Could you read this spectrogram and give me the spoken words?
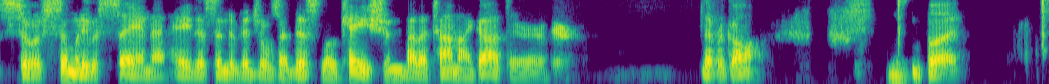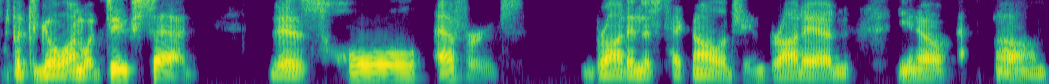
So if somebody was saying that, hey, this individual's at this location, by the time I got there, they were gone. Mm-hmm. But but to go on what Duke said, this whole effort brought in this technology and brought in, you know, um,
